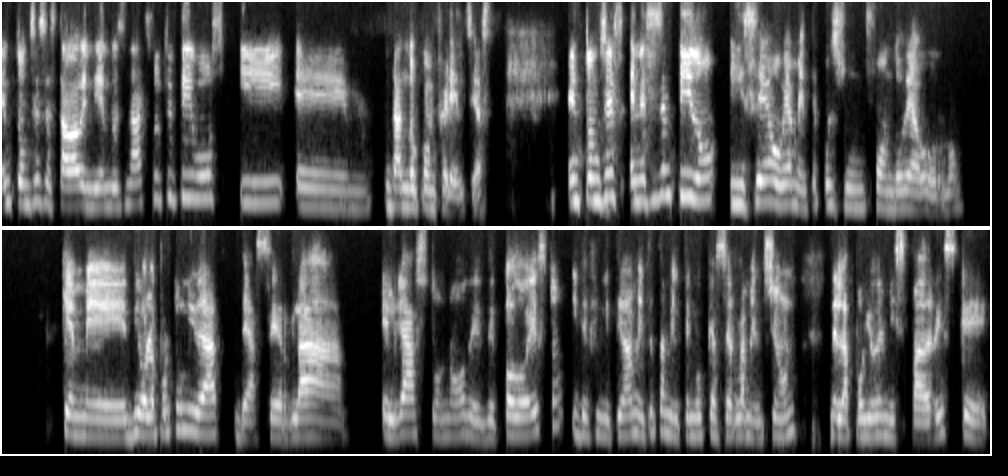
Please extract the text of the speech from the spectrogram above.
Entonces estaba vendiendo snacks nutritivos y eh, dando conferencias. Entonces, en ese sentido, hice obviamente pues un fondo de ahorro que me dio la oportunidad de hacer la, el gasto, ¿no? De, todo esto y definitivamente también tengo que hacer la mención del apoyo de mis padres que,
